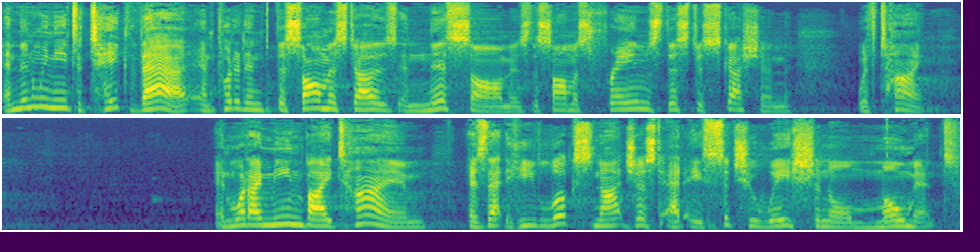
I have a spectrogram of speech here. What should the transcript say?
And then we need to take that and put it in. The psalmist does in this psalm is the psalmist frames this discussion with time. And what I mean by time is that he looks not just at a situational moment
